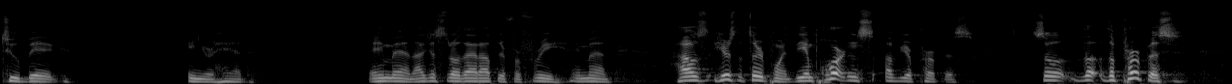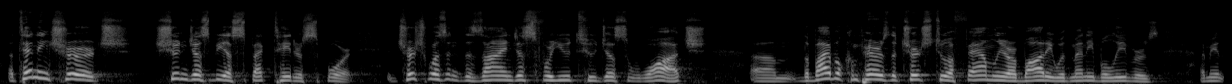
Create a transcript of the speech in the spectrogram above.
too big in your head. Amen. I just throw that out there for free. Amen. How's, here's the third point the importance of your purpose. So, the, the purpose, attending church shouldn't just be a spectator sport. Church wasn't designed just for you to just watch. Um, the Bible compares the church to a family or a body with many believers. I mean,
